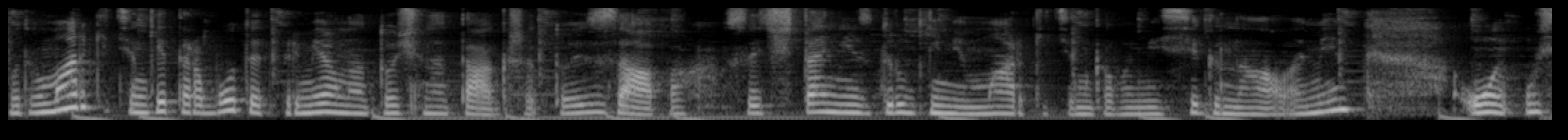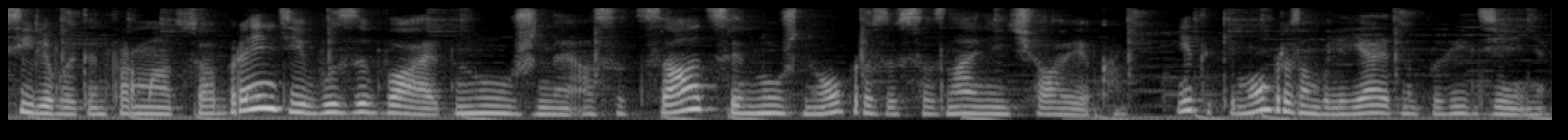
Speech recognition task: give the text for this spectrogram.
Вот в маркетинге это работает примерно точно так же. То есть запах в сочетании с другими маркетинговыми сигналами он усиливает информацию о бренде и вызывает нужные ассоциации, нужные образы в сознании человека. И таким образом влияет на поведение.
